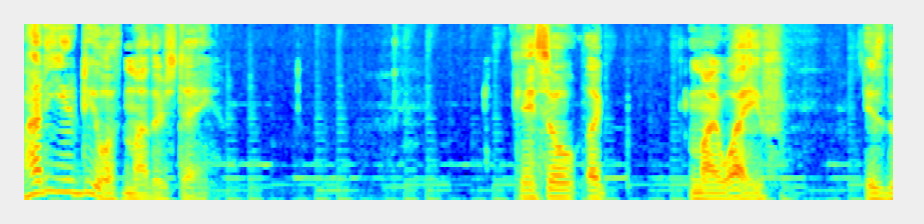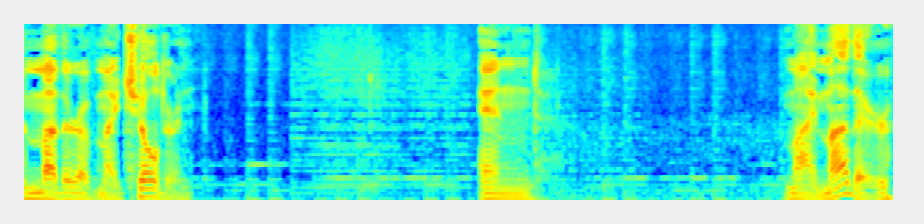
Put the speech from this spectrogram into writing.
how do you deal with Mother's Day? Okay, so, like, my wife is the mother of my children. And my mother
